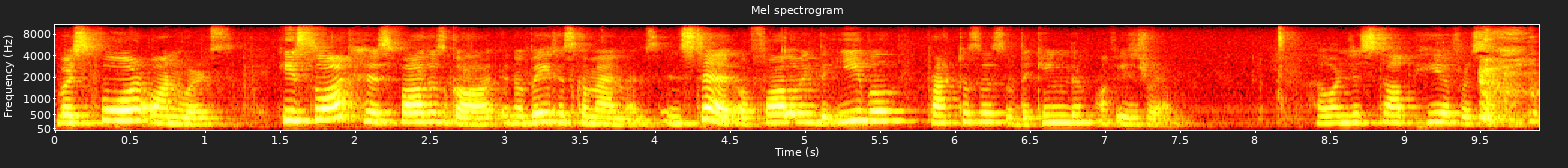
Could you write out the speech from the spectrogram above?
Verse 4 onwards. He sought his father's God and obeyed his commandments instead of following the evil practices of the kingdom of Israel. I want to just stop here for a second.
